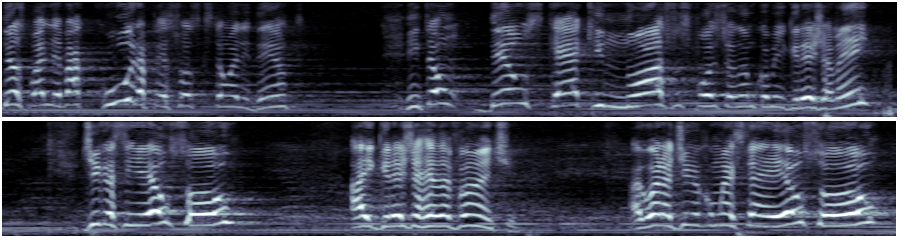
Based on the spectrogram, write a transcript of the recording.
Deus pode levar cura a pessoas que estão ali dentro. Então, Deus quer que nós nos posicionamos como igreja, amém? Diga assim: Eu sou a igreja relevante. Agora diga com mais fé: Eu sou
